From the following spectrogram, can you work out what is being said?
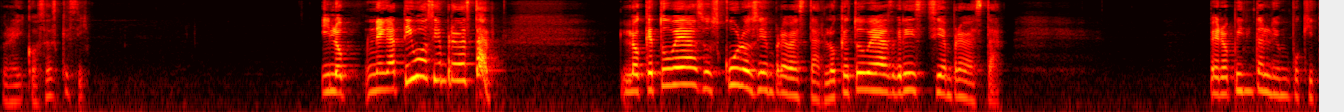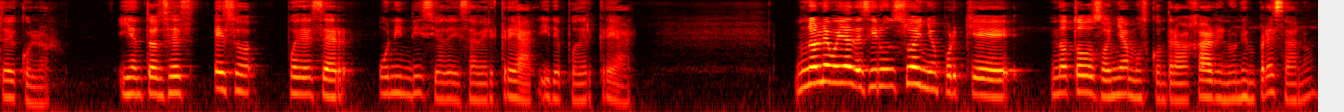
pero hay cosas que sí. Y lo negativo siempre va a estar. Lo que tú veas oscuro siempre va a estar. Lo que tú veas gris siempre va a estar. Pero píntale un poquito de color. Y entonces eso puede ser un indicio de saber crear y de poder crear. No le voy a decir un sueño porque no todos soñamos con trabajar en una empresa, ¿no?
